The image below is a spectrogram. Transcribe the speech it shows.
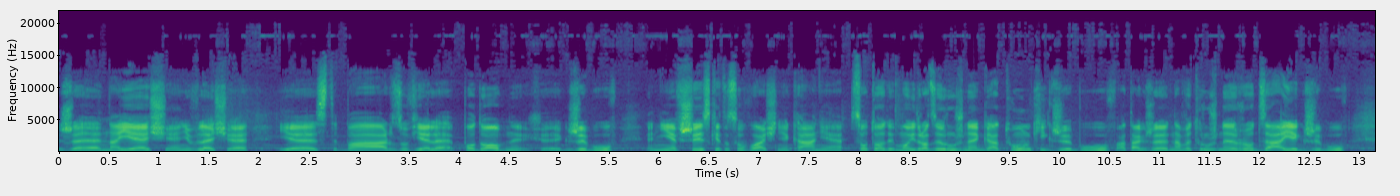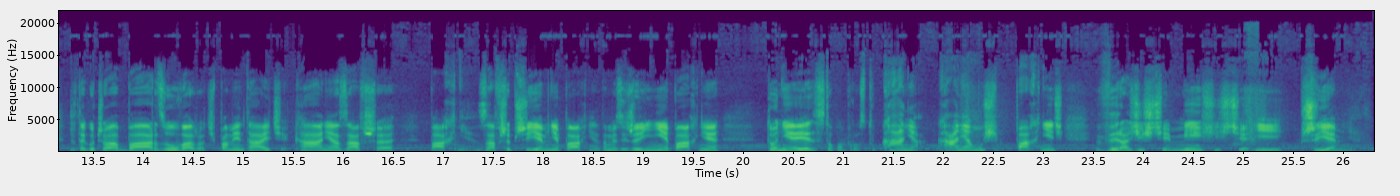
że na jesień w lesie jest bardzo wiele podobnych e, grzybów. Nie wszystkie to są właśnie kanie. Są to, moi drodzy, różne gatunki grzybów, a także nawet różne rodzaje grzybów. Dlatego trzeba bardzo uważać. Pamiętajcie, kania zawsze pachnie, zawsze przyjemnie pachnie. Natomiast jeżeli nie pachnie, to nie jest to po prostu kania. Kania musi pachnieć wyraziście, mięsiście i przyjemnie.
